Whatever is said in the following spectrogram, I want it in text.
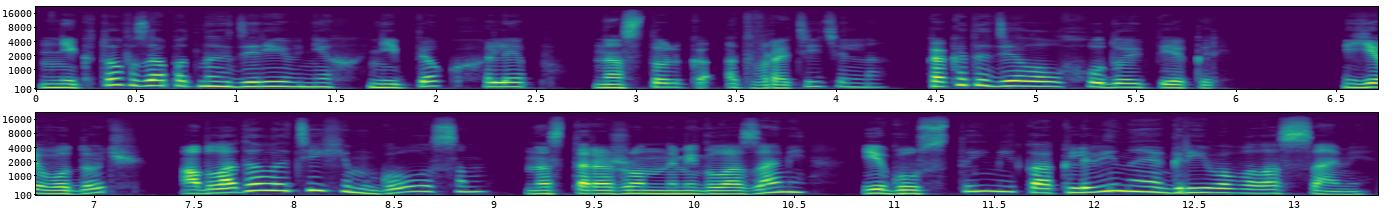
Никто в западных деревнях не пек хлеб настолько отвратительно, как это делал худой пекарь. Его дочь обладала тихим голосом, настороженными глазами и густыми, как львиная грива, волосами.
